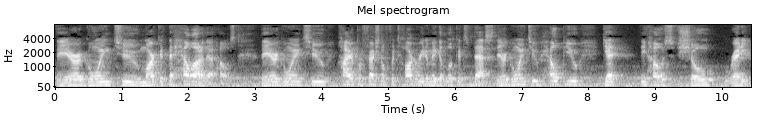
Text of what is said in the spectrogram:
They are going to market the hell out of that house. They are going to hire professional photography to make it look its best. They're going to help you get the house show ready.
